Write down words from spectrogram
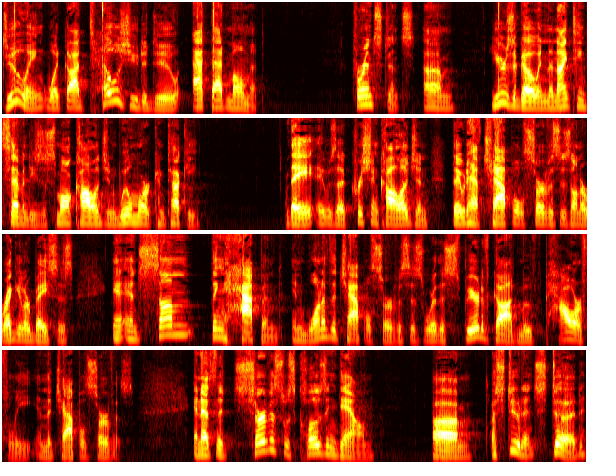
doing what God tells you to do at that moment. For instance, um, years ago in the 1970s, a small college in Wilmore, Kentucky, they, it was a Christian college, and they would have chapel services on a regular basis. And, and something happened in one of the chapel services where the Spirit of God moved powerfully in the chapel service. And as the service was closing down, um, a student stood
